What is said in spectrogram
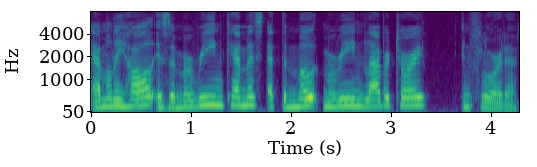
Emily Hall is a marine chemist at the Mote Marine Laboratory in Florida.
